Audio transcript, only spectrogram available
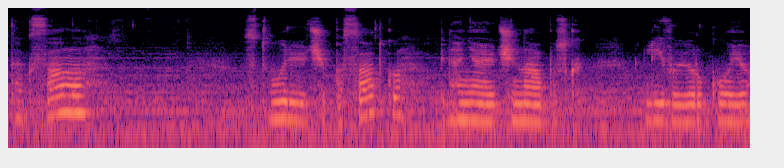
так само створюючи посадку, підганяючи напуск лівою рукою.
